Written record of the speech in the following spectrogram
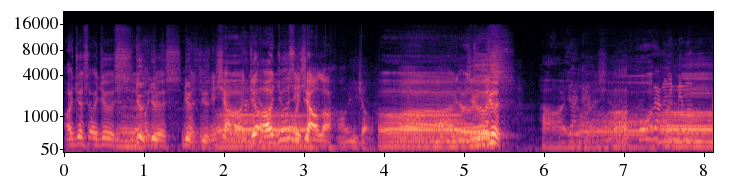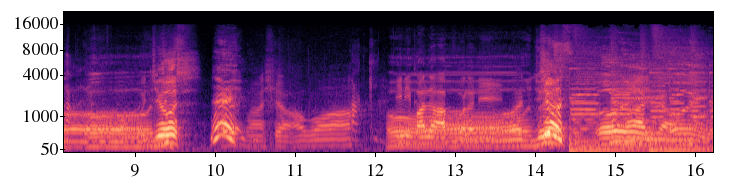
Ojus, ojus. Jus, Ojus, jus, jus, ojus. jus. InsyaAllah. Ojus, ojus insyaAllah. Oh, insyaAllah. Ojus. Korang ni memang buka. Ojus. Hey! Masya Allah. Parking. Ini pala apa lah ni? Jus! Oi, oi, oi.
